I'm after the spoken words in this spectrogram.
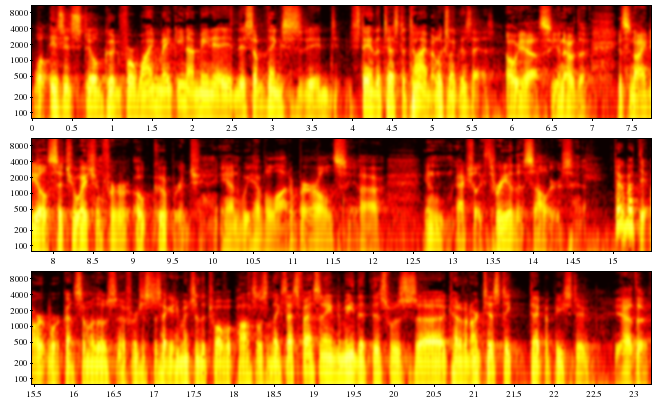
Well, is it still good for winemaking? I mean, it, some things stand the test of time. It looks like this has. Oh yes, you know the it's an ideal situation for oak cooperage, and we have a lot of barrels uh, in actually three of the cellars. Talk about the artwork on some of those uh, for just a second. You mentioned the twelve apostles and things. That's fascinating to me that this was uh, kind of an artistic type of piece too. Yeah, the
